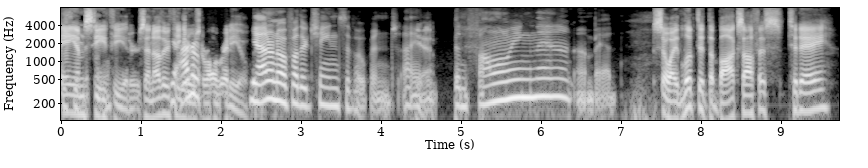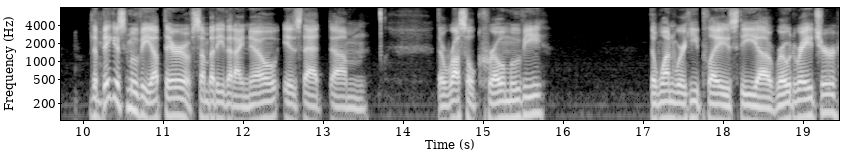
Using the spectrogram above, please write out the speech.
AMC theaters and other Yeah, theaters are already open. Yeah, I don't know if other chains have opened. I Yeah. haven't been following that. I'm bad. So I looked at the box office today. The biggest movie up there of somebody that I know is that um, the Russell Crowe movie, the one where he plays the uh, road rager,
